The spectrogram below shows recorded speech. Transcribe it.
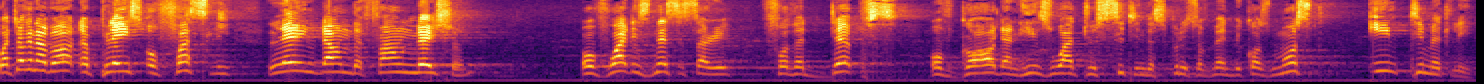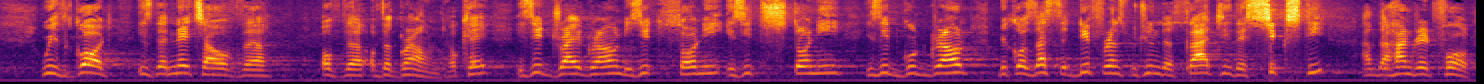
We're talking about a place of firstly laying down the foundation of what is necessary for the depths of God and His Word to sit in the spirits of men because most intimately with God is the nature of the of the of the ground okay? Is it dry ground? Is it thorny? Is it stony? Is it good ground? Because that's the difference between the 30 the 60 and the hundredfold.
